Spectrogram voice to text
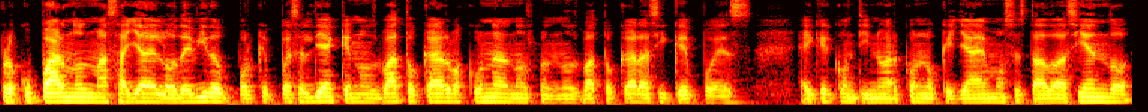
preocuparnos más allá de lo debido porque pues el día que nos va a tocar vacunarnos pues nos va a tocar. Así que pues hay que continuar con lo que ya hemos estado haciendo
